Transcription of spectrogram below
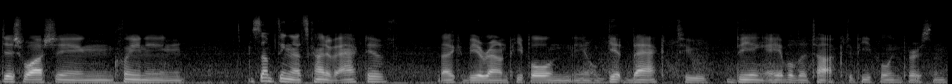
dishwashing, cleaning, something that's kind of active that I could be around people and you know get back to being able to talk to people in person.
